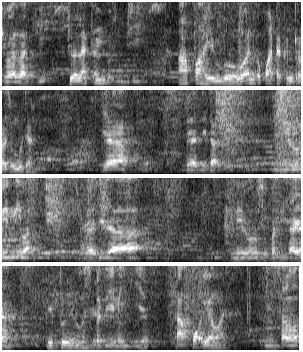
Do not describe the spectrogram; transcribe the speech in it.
Jual lagi. Jual lagi. Dan konsumsi. Apa himbauan kepada generasi muda? Ya supaya tidak meniru ini pak. Supaya tidak meniru seperti saya gitu ya mas seperti ini iya kapok ya mas misal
